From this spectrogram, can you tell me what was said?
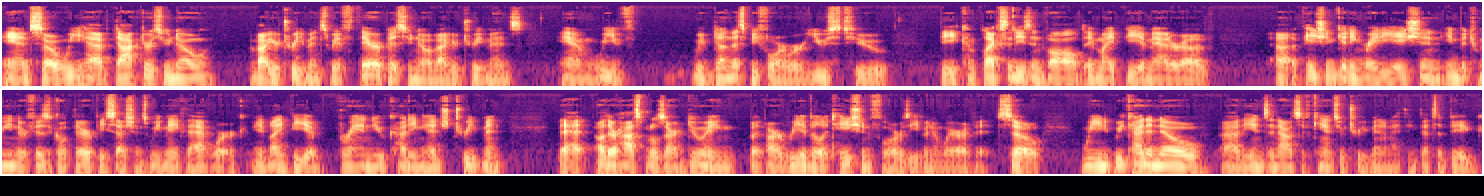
And so we have doctors who know about your treatments, we have therapists who know about your treatments, and we've we've done this before. We're used to the complexities involved. It might be a matter of uh, a patient getting radiation in between their physical therapy sessions. We make that work. It might be a brand new cutting edge treatment that other hospitals aren't doing, but our rehabilitation floor is even aware of it. So we we kind of know uh, the ins and outs of cancer treatment, and I think that's a big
